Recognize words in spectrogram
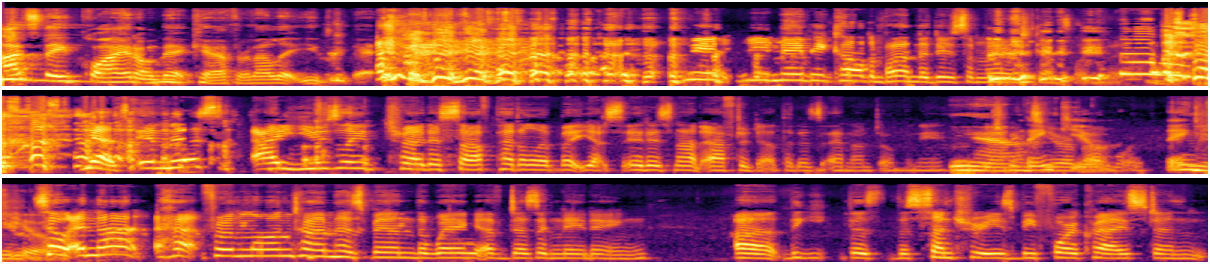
I stay quiet on that, Kathryn. I'll let you do that. we, we may be called upon to do some marriage counseling. yes, in this, I usually try to soft pedal it, but yes, it is not after death. It is Anno Domini. Yeah. Thank you. Thank you. So, and that ha- for a long time has been the way of designating uh, the, the the centuries before Christ and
